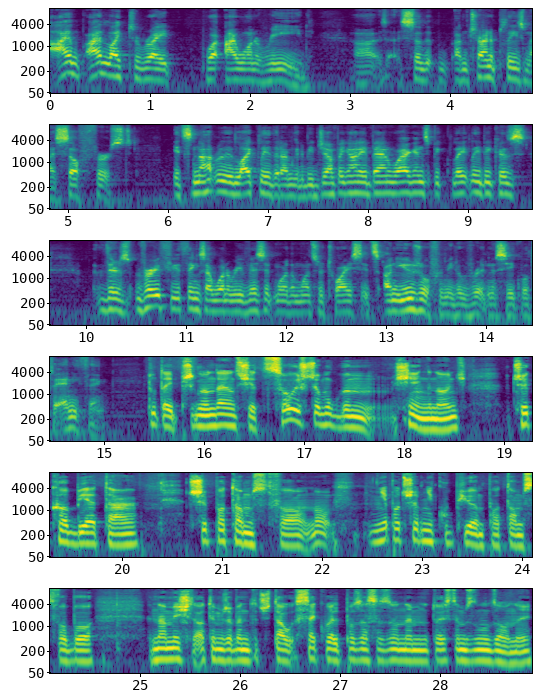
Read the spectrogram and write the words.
I, I like to write what I want to read. Uh, so that I'm trying to please myself first. it's not really likely that I'm going to be jumping on any bandwagons be- lately because there's very few things I want to revisit more than once or twice. It's unusual for me to have written a sequel to anything. Tutaj przyglądając się, co jeszcze mógłbym sięgnąć, czy kobieta, czy potomstwo, no niepotrzebnie kupiłem potomstwo, bo na myśl o tym, że będę czytał sequel poza sezonem, no to jestem znudzony.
